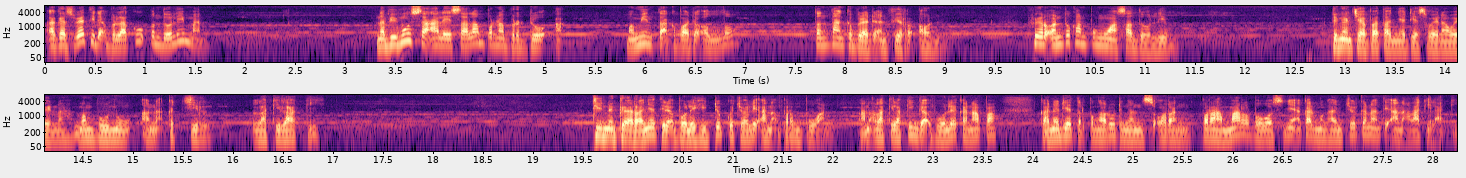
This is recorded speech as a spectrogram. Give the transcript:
Agar supaya tidak berlaku pendoliman. Nabi Musa alaihissalam pernah berdoa meminta kepada Allah tentang keberadaan Fir'aun. Fir'aun itu kan penguasa dolim. Dengan jabatannya dia sewena-wena membunuh anak kecil, laki-laki. Di negaranya tidak boleh hidup kecuali anak perempuan. Anak laki-laki nggak boleh, kenapa? Karena dia terpengaruh dengan seorang peramal bahwasanya akan menghancurkan nanti anak laki-laki.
